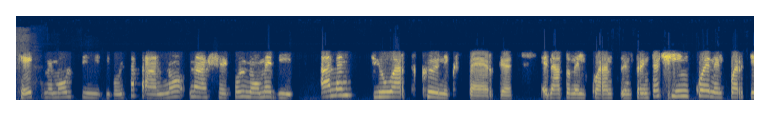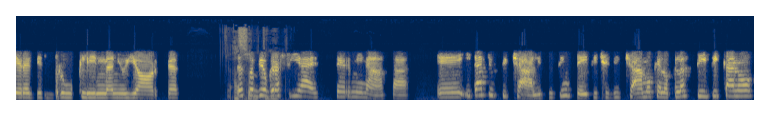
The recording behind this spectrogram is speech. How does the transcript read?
che come molti di voi sapranno nasce col nome di Alan Stuart Königsberg. È nato nel 1935 nel quartiere di Brooklyn, a New York. La sua biografia è sterminata e i dati ufficiali più sintetici diciamo che lo classificano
